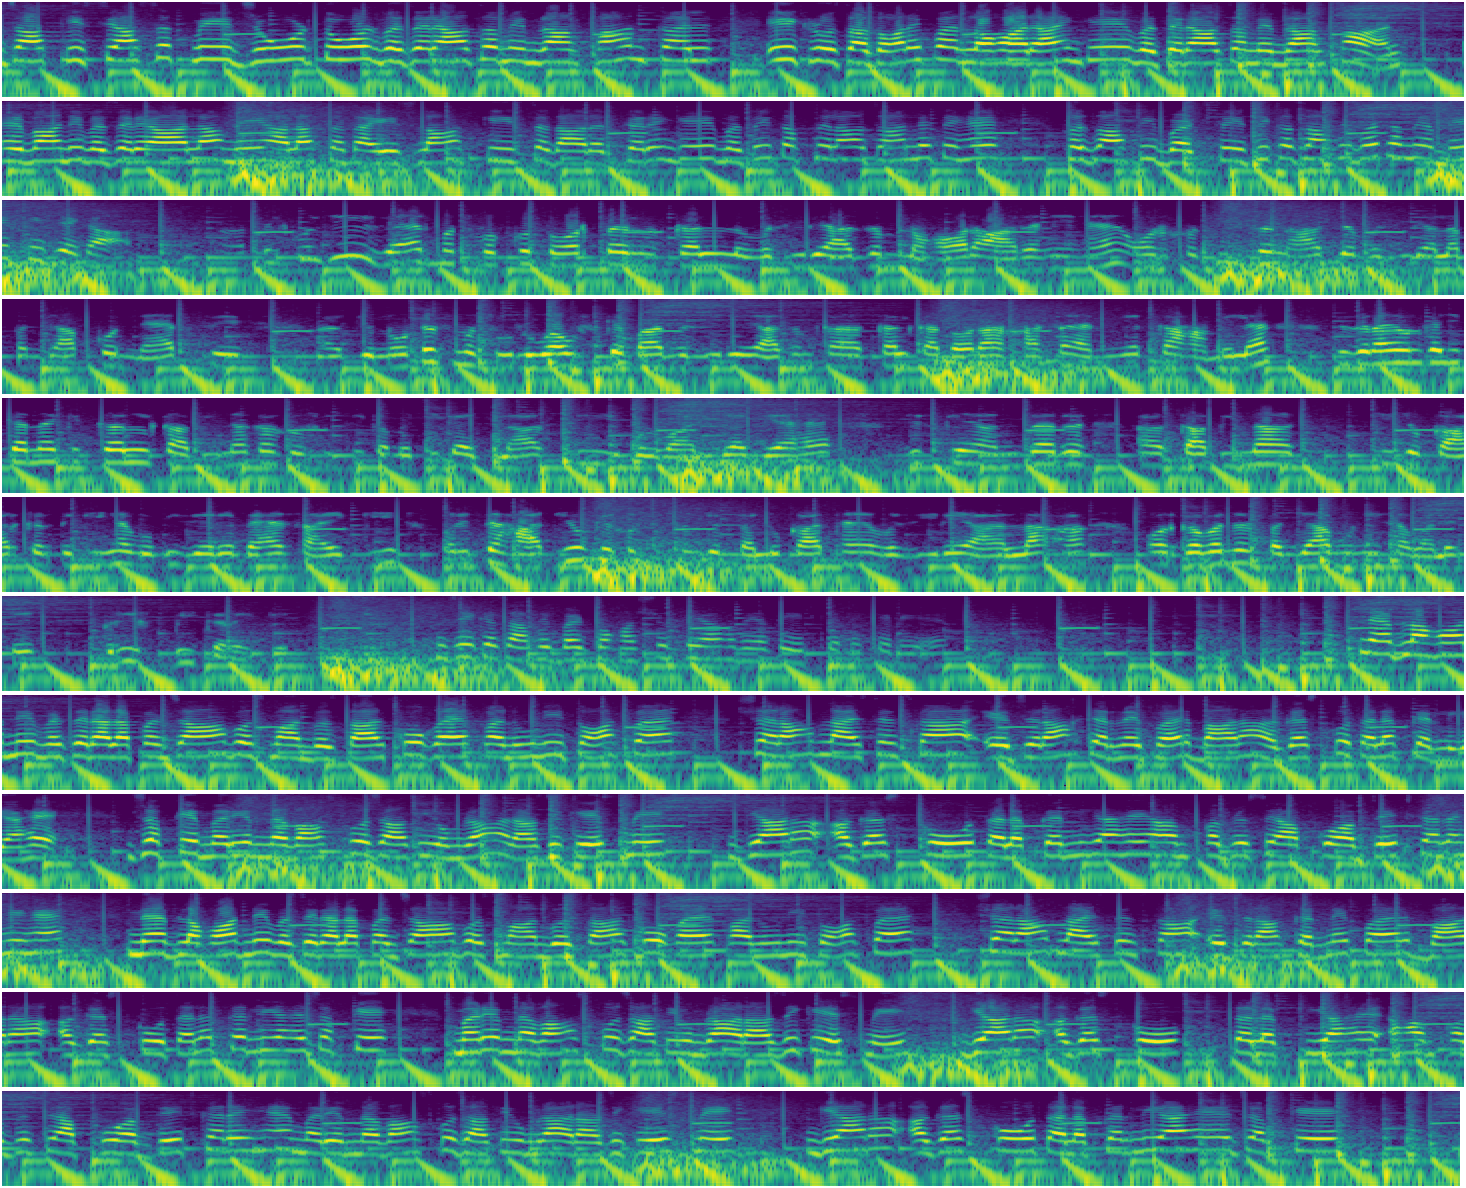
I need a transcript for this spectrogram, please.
पंजाब की सियासत में जोड़ तोड़ वजर आज़म इमरान खान कल एक रोजा दौरे पर लाहौर आएँगे। वजर आज़म इमरान खान ऐवान वज़ीर अला में आला सतही इजलास की सदारत करेंगे। मजीद तफसीत जान लेते हैं। कजाफी भट्ट से जी कजाफी भट्ट हमें अपडेट कीजिएगा। बिल्कुल जी, गैर मतवक़ तौर पर कल वज़ीर अजम लाहौर आ रहे हैं और खसूस आज वजी अला पंजाब को नैब से जो नोटिस मसूल हुआ, उसके बाद वज़ीर अजम का कल का दौरा खासा अहमियत का हामिल है। तो ज़रा उनका ये कहना है कि कल काबीना का खसूसी कमेटी का इजलास भी बुलवा लिया गया है, जिसके अंदर काबीना की जो कारकर्दगी है, वो भी जेर बहस आएगी और इतिहादियों के खसूस जो तल्लुक हैं वज़ीर अला और गवर्नर पंजाब उन्हीं हवाले से ब्रीफ भी करेंगे। जी कसाफी बट बहुत शुक्रिया हमें अपडेट करने के लिए। नैब लाहौर ने वज़ीर अला पंजाब उस्मान बुजदार को गैर कानूनी तौर पर शराब लाइसेंस का इजरा करने पर 12 अगस्त को तलब कर लिया है, जबकि मरियम नवाज़ को जाती उम्र अराजी केस में 11 अगस्त को तलब कर लिया है। हम खबर से आपको अपडेट कर रहे हैं, नैब लाहौर ने वज़ीर अला पंजाब उस्मान बुजदार को गैर कानूनी तौर पर शराब लाइसेंस का इजरा करने पर 12 अगस्त को तलब कर लिया है जबकि मरियम नवाज़ को जाती उम्र अराजी केस में 11 अगस्त को तलब किया है। अहम खबर से आपको अपडेट कर रहे हैं। मरियम नवाज़ को जाती उम्र अराजी केस में 11 अगस्त को तलब कर लिया है, जबकि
